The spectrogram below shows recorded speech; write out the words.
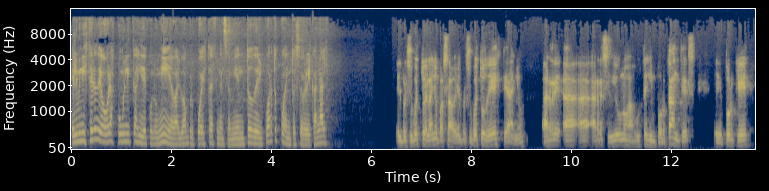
El Ministerio de Obras Públicas y de Economía evalúan propuesta de financiamiento del cuarto puente sobre el canal. El presupuesto del año pasado y el presupuesto de este año ha, recibido unos ajustes importantes eh, porque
